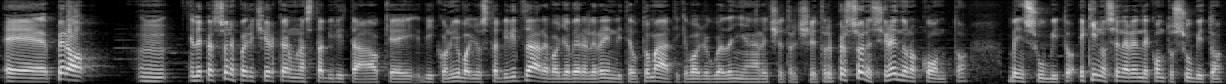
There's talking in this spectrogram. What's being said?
eh, però Mm, le persone poi ricercano una stabilità, ok? Dicono io voglio stabilizzare, voglio avere le rendite automatiche, voglio guadagnare, eccetera, eccetera. Le persone si rendono conto ben subito e chi non se ne rende conto subito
